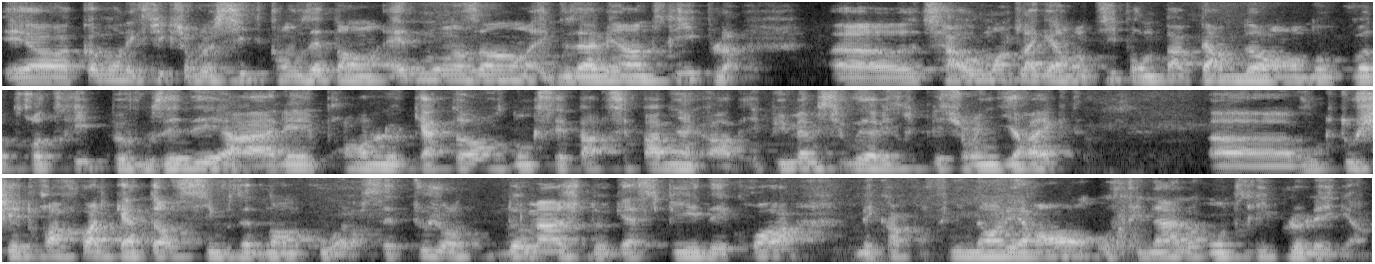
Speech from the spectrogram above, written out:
Et euh, comme on l'explique sur le site, quand vous êtes en N-1 et que vous avez un triple, euh, ça augmente la garantie pour ne pas perdre de rang. Donc votre triple peut vous aider à aller prendre le 14, donc c'est pas c'est pas bien grave. Et puis même si vous avez triplé sur une directe, euh, vous touchez trois fois le 14 si vous êtes dans le coup. Alors c'est toujours dommage de gaspiller des croix, mais quand on finit dans les rangs, au final, on triple les gains.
